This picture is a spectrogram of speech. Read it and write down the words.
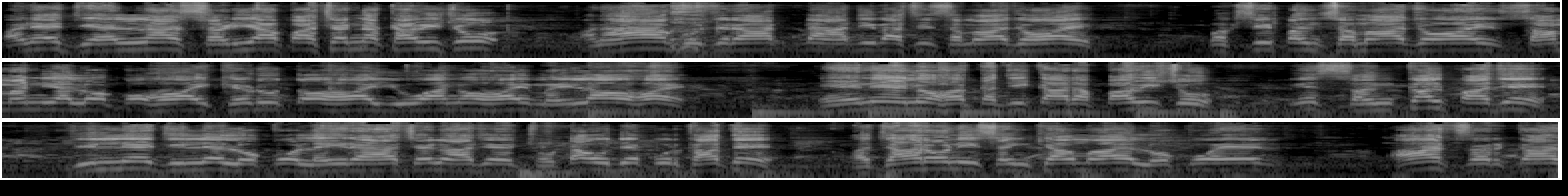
અને જેલના સળિયા પાછળ નખાવીશું. અને આ ગુજરાતના આદિવાસી સમાજ હોય પક્ષીપંચ સમાજ હોય, સામાન્ય લોકો હોય, ખેડૂતો હોય, યુવાનો હોય, મહિલાઓ હોય, એને એનો હક અધિકાર અપાવીશું. એ સંકલ્પ આજે જિલ્લે જિલ્લે લોકો લઈ રહ્યા છે અને આજે છોટા ઉદેપુર ખાતે હજારોની સંખ્યામાં લોકોએ આ સરકાર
